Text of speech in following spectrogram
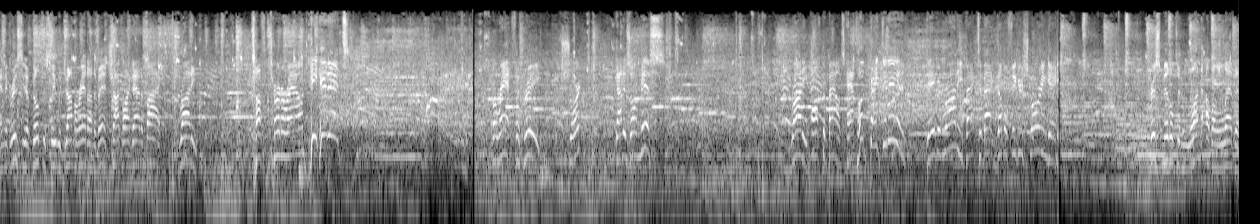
And the Grizzlies have built this lead with John Morant on the bench. Shot clock down to five. Roddy. Tough turnaround. He hit it! Morant for three. Short. Got his own miss. Roddy off the bounce. Half hook banked it in. David Roddy back-to-back double-figure scoring game. Khris Middleton, one of 11.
